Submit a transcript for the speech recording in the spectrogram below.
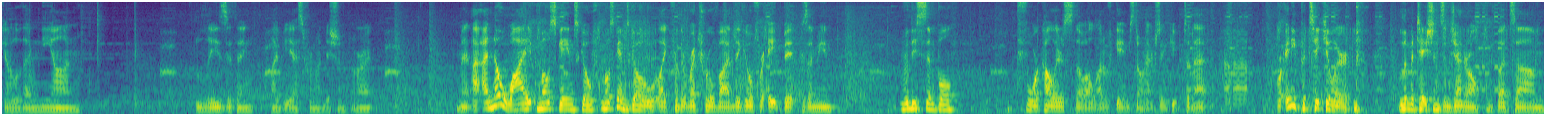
Gotta love that neon laser thing. IBS for an audition. All right. Man, I, I know why most games go most games go like for the retro vibe. They go for 8-bit because I mean, really simple, four colors. Though a lot of games don't actually keep to that, or any particular limitations in general. But um,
